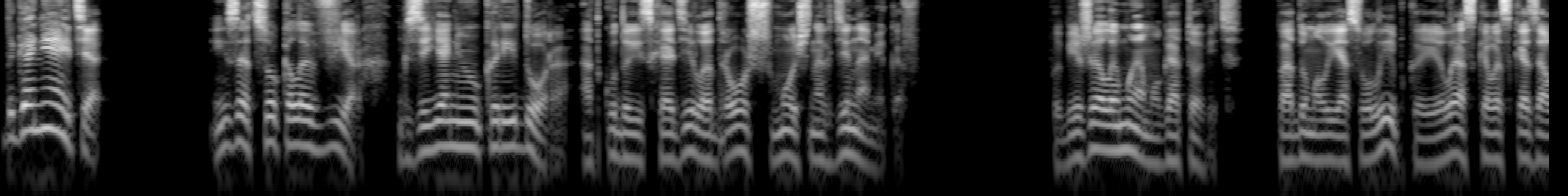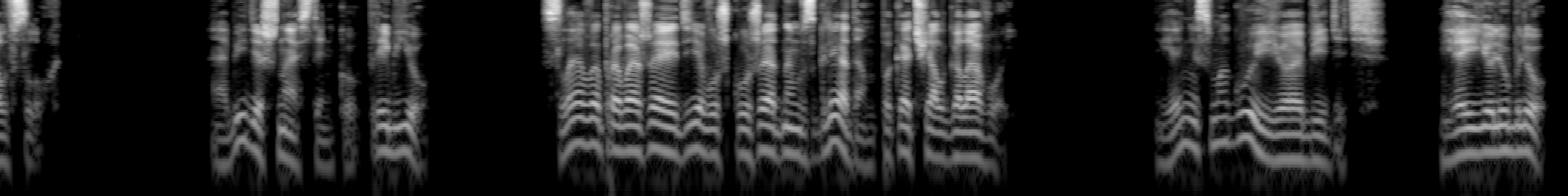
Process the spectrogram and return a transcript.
Догоняйте!» И зацокала вверх, к зиянию коридора, откуда исходила дрожь мощных динамиков. «Побежала маму готовить», — подумал я с улыбкой и ласково сказал вслух. «Обидишь Настеньку, прибью». Слава, провожая девушку жадным взглядом, покачал головой. «Я не смогу ее обидеть. Я ее люблю.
